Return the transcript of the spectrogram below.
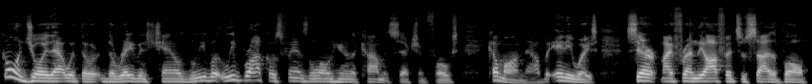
Go enjoy that with the, the Ravens channels leave, leave Broncos fans alone here in the comment section, folks. Come on now. But, anyways, Sayre, my friend, the offensive side of the ball,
